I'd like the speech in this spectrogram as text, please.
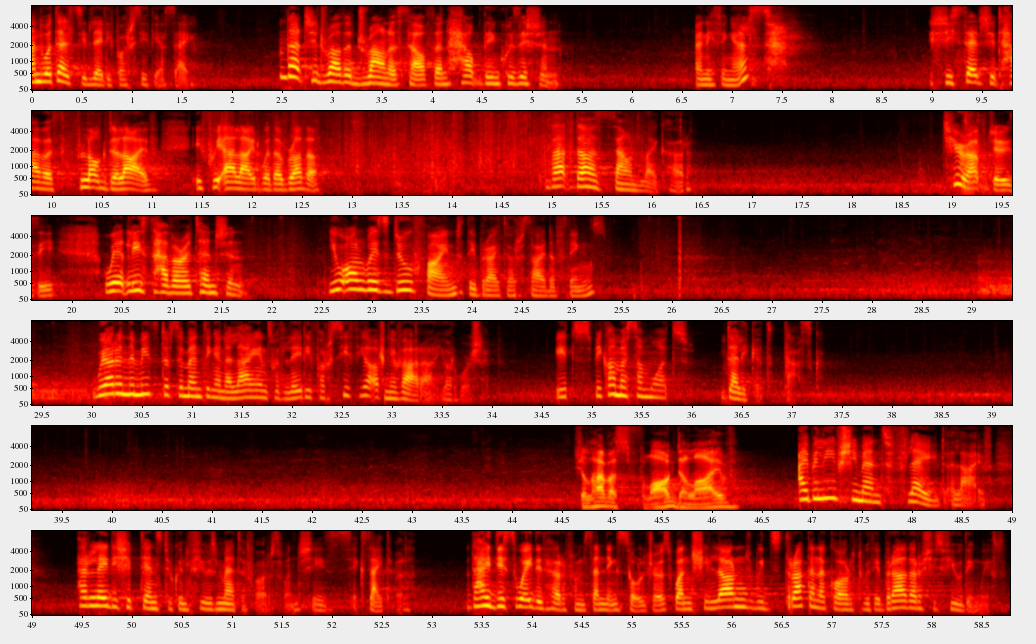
And what else did Lady Forsythia say? That she'd rather drown herself than help the Inquisition. Anything else? She said she'd have us flogged alive if we allied with her brother. That does sound like her. Cheer up, Josie. We at least have her attention. You always do find the brighter side of things. We are in the midst of cementing an alliance with Lady Forsythia of Nevarra, your worship. It's become a somewhat delicate task. She'll have us flogged alive? I believe she meant flayed alive. Her ladyship tends to confuse metaphors when she's excitable. I dissuaded her from sending soldiers when she learned we'd struck an accord with a brother she's feuding with.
